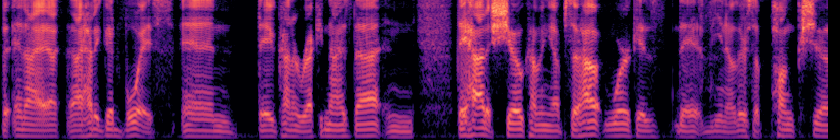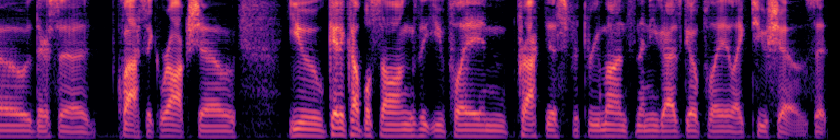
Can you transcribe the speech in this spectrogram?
But and I I had a good voice and they kind of recognized that and they had a show coming up. So how it work is they you know there's a punk show, there's a classic rock show. You get a couple songs that you play and practice for three months, and then you guys go play like two shows at,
